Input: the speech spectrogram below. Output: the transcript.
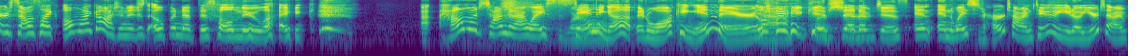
first. I was like, oh my gosh. And it just opened up this whole new like uh, how much time did I waste standing up and walking in there? Yeah, like instead sure. of just and and wasted her time too, you know, your time.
